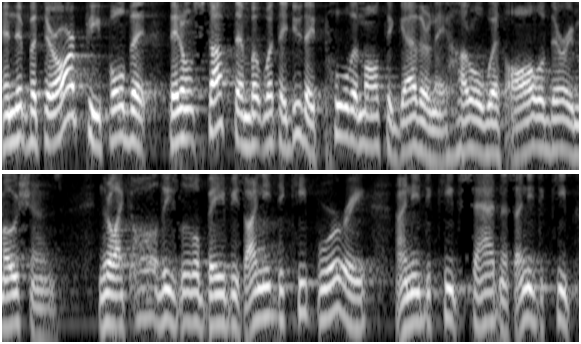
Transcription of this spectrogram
And but there are people that they don't stuff them, but what they do they pull them all together and they huddle with all of their emotions And they're like, oh, these little babies. I need to keep worry. I need to keep sadness. I need to keep,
